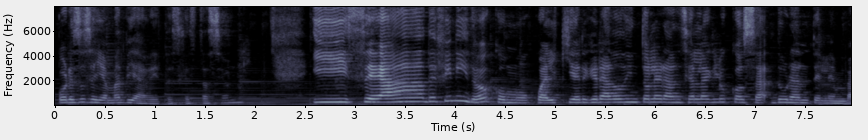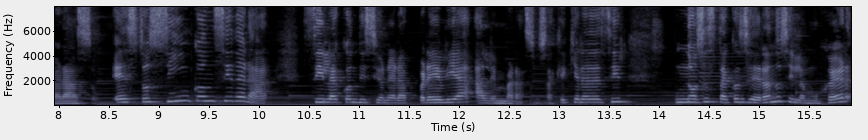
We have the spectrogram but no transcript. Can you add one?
por eso se llama diabetes gestacional. Y se ha definido como cualquier grado de intolerancia a la glucosa durante el embarazo. Esto sin considerar si la condición era previa al embarazo. O sea, ¿qué quiere decir? No se está considerando si la mujer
